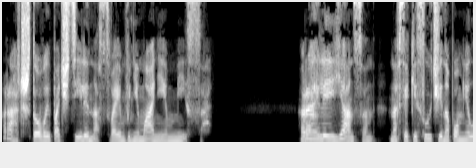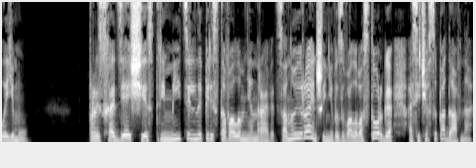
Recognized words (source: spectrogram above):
«Рад, что вы почтили нас своим вниманием, мисса». Райли Янсон на всякий случай напомнила ему. Происходящее стремительно переставало мне нравиться. Оно и раньше не вызывало восторга, а сейчас и подавно.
